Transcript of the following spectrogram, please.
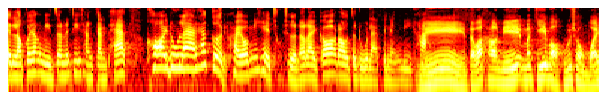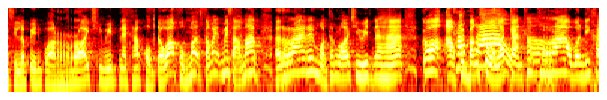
น แล้วก็ยังมีเจ้าหน้าที่ทางการแพทย์ คอยดูแลถ้าเกิดใครว่ามีเหตุฉุกเฉินอะไรก็เราจะดูแลเป็นอย่างดีค่ะ นี่ แต่ว่าคราวนี้เมื่อกี้บอกคุณผู้ชมไว้ศิลปินกว่าร้อยชีวิตนะครับผมแต่ว่าผมสามารถไม่สามารถร่ายได้หมดทั้งร้อยชีวิตนะฮะก็เอาเป็นบางส่วนละกันคร่าวๆคร่าวๆวันนี้ใคร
